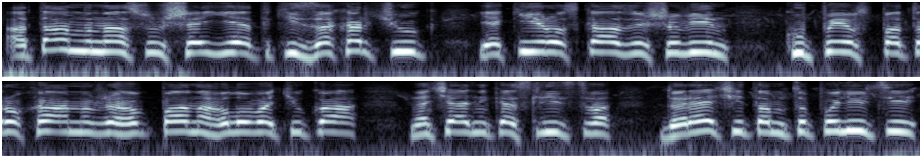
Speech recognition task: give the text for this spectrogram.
а там у нас ще є такий Захарчук, який розказує, що він купив з патрохами вже пана Головатюка, начальника слідства. До речі, там Тополівці,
